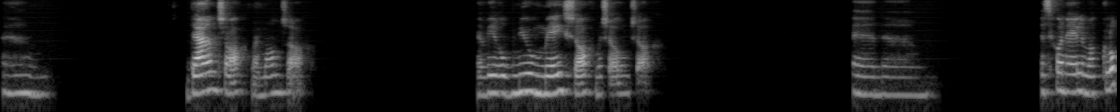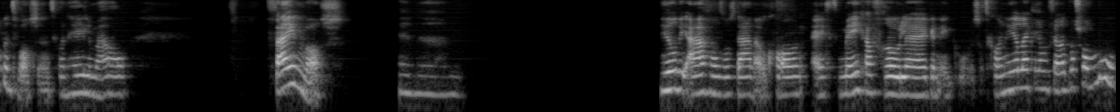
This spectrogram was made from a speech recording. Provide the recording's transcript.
um, Daan zag, mijn man zag. En weer opnieuw Mees zag, mijn zoon zag. En um, het gewoon helemaal kloppend was. En het gewoon helemaal fijn was. En uh, heel die avond was Daan ook gewoon echt mega vrolijk. En ik zat gewoon heel lekker in mijn vel. Ik was wel moe.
